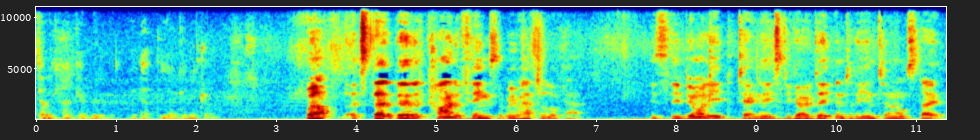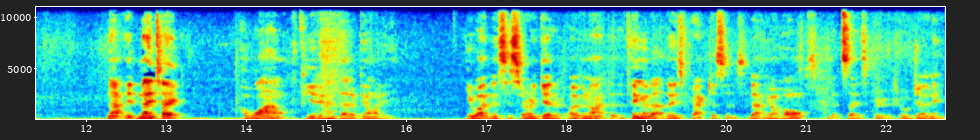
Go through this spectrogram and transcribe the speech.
So we can't get rid of it without the yoga nidra? Well, it's the, they're the kind of things that we will have to look at. It's the ability, the techniques to go deep into the internal state. Now, it may take a while for you to have that ability. You won't necessarily get it overnight, but the thing about these practices, about your whole, let's say, spiritual journey,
